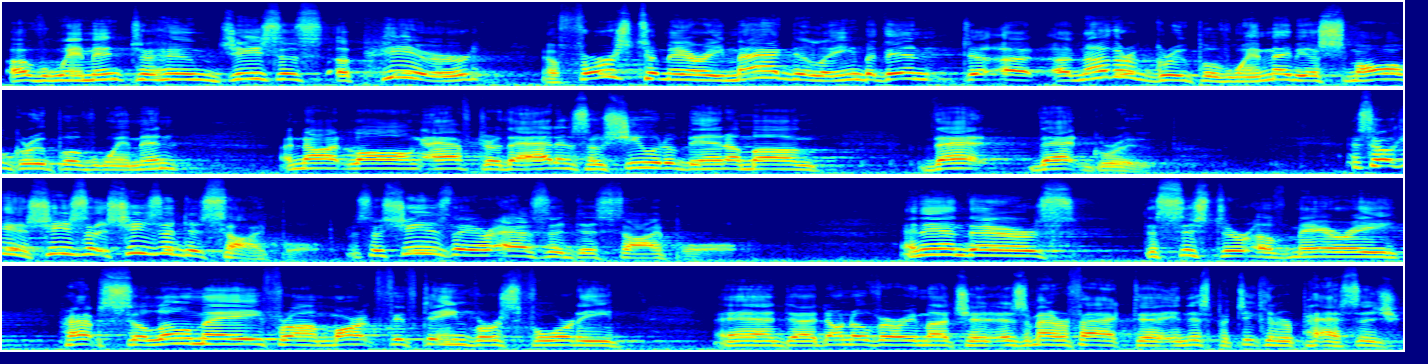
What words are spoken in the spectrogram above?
of women to whom Jesus appeared. Now, first to Mary Magdalene, but then to a, another group of women, maybe a small group of women, uh, not long after that. And so she would have been among that, that group. And so again, she's a, she's a disciple. And so she's there as a disciple. And then there's the sister of Mary, perhaps Salome from Mark 15, verse 40. And I uh, don't know very much. As a matter of fact, uh, in this particular passage,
